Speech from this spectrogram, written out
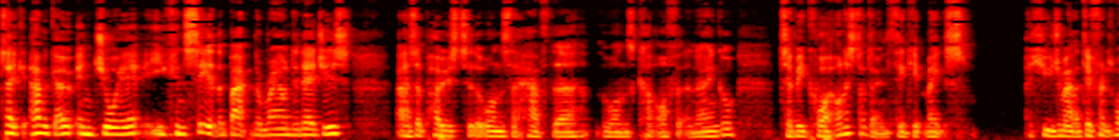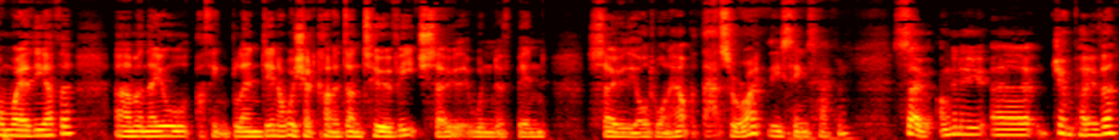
take it, have a go, enjoy it. You can see at the back the rounded edges as opposed to the ones that have the the ones cut off at an angle to be quite honest, I don't think it makes a huge amount of difference one way or the other. Um, and they all, I think, blend in. I wish I'd kind of done two of each so it wouldn't have been so the odd one out, but that's all right. These things happen. So I'm going to uh, jump over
